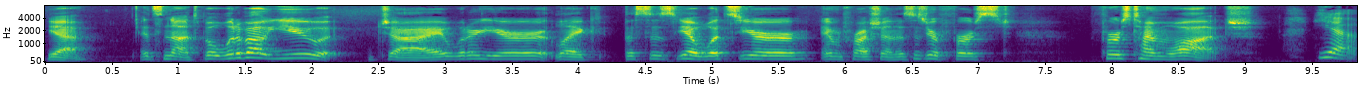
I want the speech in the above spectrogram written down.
yeah, it's nuts. But what about you, Jai? What are your like? This is yeah. What's your impression? This is your first first time watch. yeah,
